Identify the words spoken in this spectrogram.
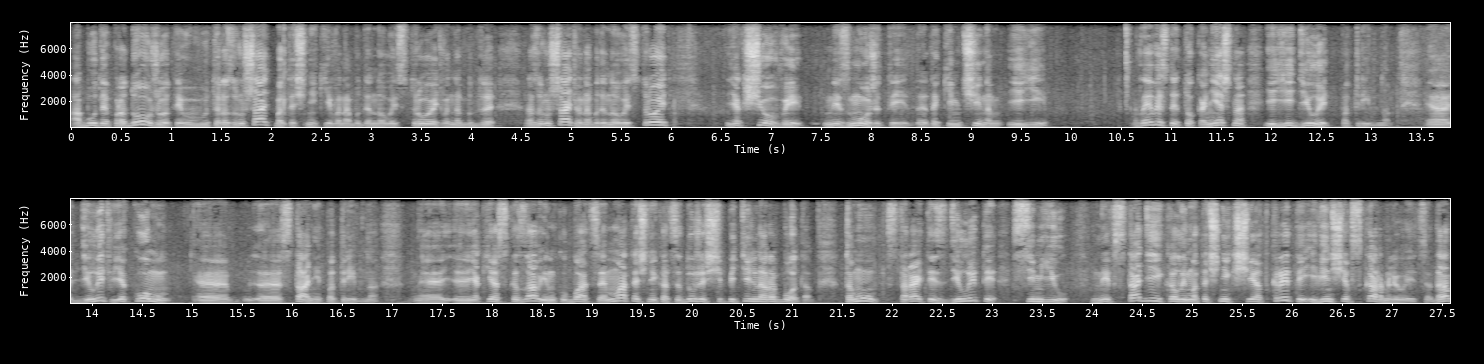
а буде продовжувати, ви будете розрушати маточники, вона буде новий строїть, вона буде розрушати, вона буде новий строїть. Якщо ви не зможете е, таким чином її вивести, то, звісно, її ділити потрібно. Е, Ділити в якому е, стані потрібно. Як я сказав, інкубація маточника це дуже щепетільна робота. Тому старайтесь ділити сім'ю не в стадії, коли маточник ще відкритий і він ще вскармлюється. Да?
